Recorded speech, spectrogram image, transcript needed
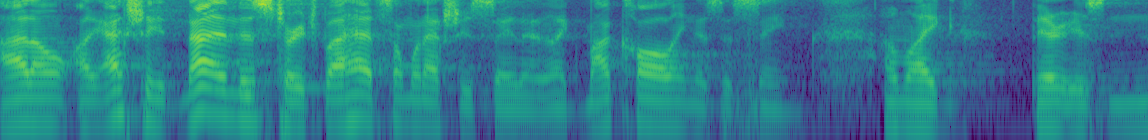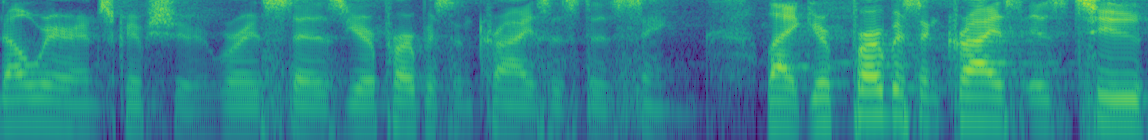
I don't. I actually, not in this church, but I had someone actually say that. Like, my calling is to sing. I'm like, there is nowhere in Scripture where it says your purpose in Christ is to sing. Like, your purpose in Christ is to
